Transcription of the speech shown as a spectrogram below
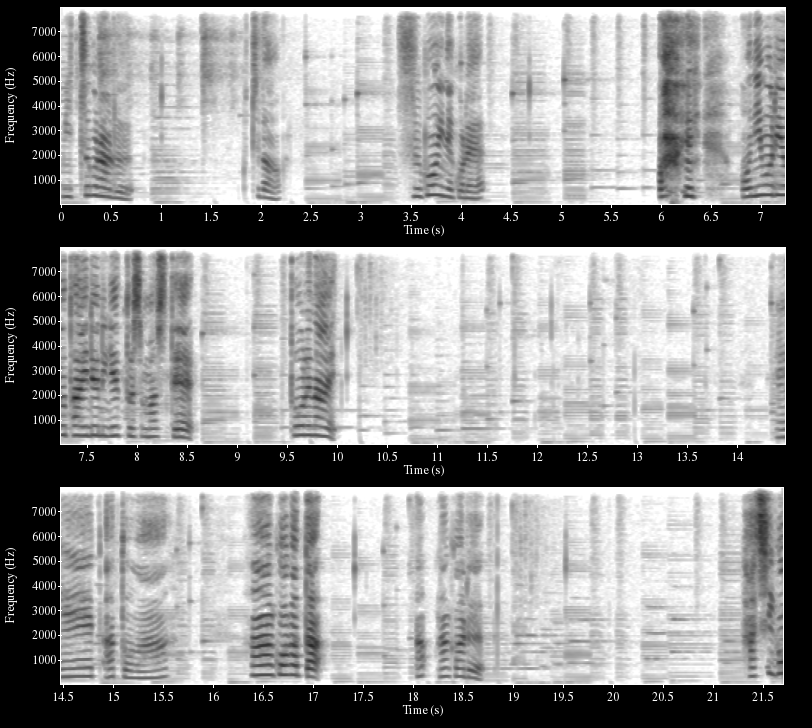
3つぐらいある。こっちだ。すごいね、これ。鬼盛りを大量にゲットしまして、通れない。えー、あとは？あー、怖かった。あ、なんかある。はしご。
